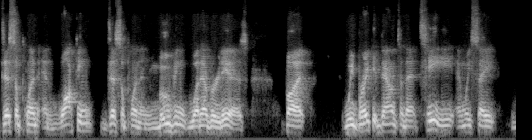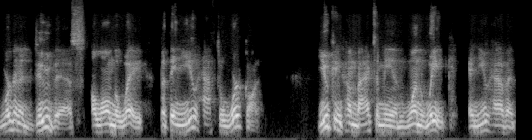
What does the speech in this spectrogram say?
Discipline and walking discipline and moving whatever it is. But we break it down to that tee and we say we're going to do this along the way but then you have to work on it. You can come back to me in one week and you haven't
